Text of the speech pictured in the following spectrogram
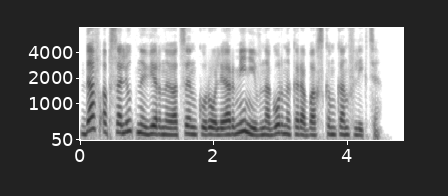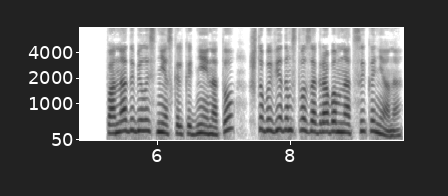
дав абсолютно верную оценку роли Армении в Нагорно-Карабахском конфликте. Понадобилось несколько дней на то, чтобы ведомство за грабом Наци Коняна,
